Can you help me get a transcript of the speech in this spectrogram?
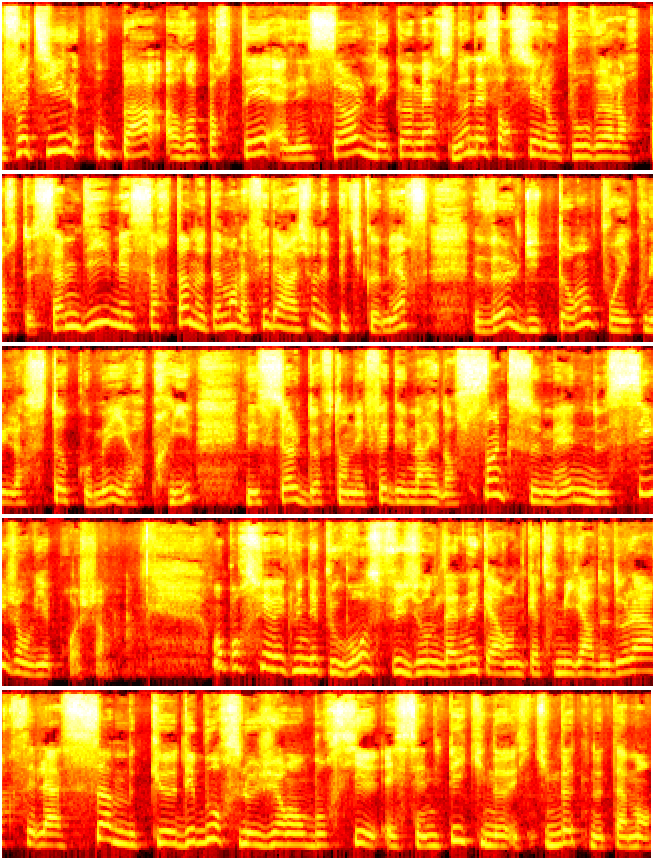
Faut-il ou pas reporter les soldes? Les commerces non essentiels ont pu ouvrir leurs portes samedi, mais certains, notamment la Fédération des petits commerces, veulent du temps pour écouler leur stock au meilleur prix. Les soldes doivent en effet démarrer dans cinq semaines, le 6 janvier prochain. On poursuit avec l'une des plus grosses fusions de l'année, 44 milliards de dollars. C'est la somme que débourse le géant boursier S&P qui, note notamment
